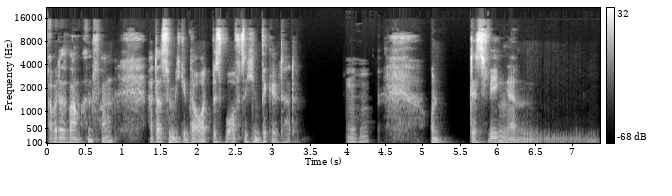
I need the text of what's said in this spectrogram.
Aber das war am Anfang, hat das für mich gedauert, bis Worf sich entwickelt hat. Mhm. Und deswegen, ähm,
